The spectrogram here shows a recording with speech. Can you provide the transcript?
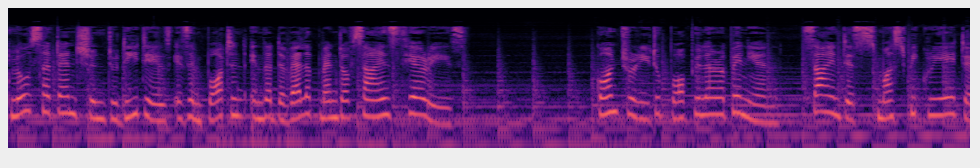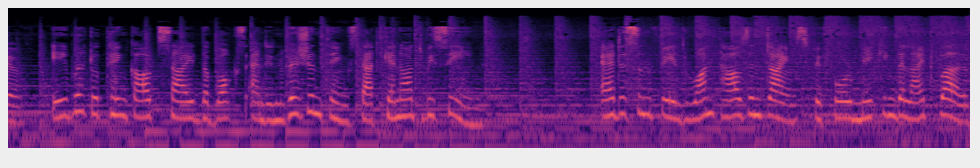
Close attention to details is important in the development of science theories. Contrary to popular opinion, scientists must be creative, able to think outside the box and envision things that cannot be seen. Edison failed 1000 times before making the light bulb.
